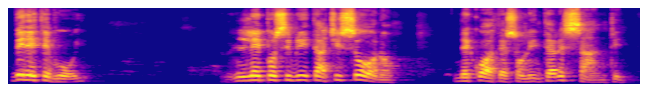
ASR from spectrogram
vedete voi, le possibilità ci sono, le quote sono interessanti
